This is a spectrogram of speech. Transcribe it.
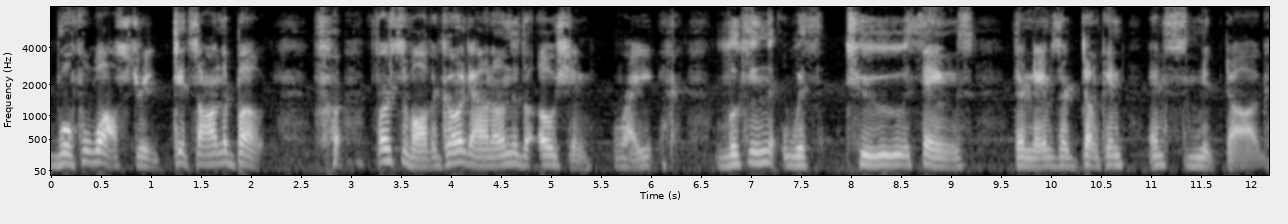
Wolf of Wall Street gets on the boat. First of all, they're going down under the ocean, right? Looking with two things. Their names are Duncan and Snoop Dogg.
